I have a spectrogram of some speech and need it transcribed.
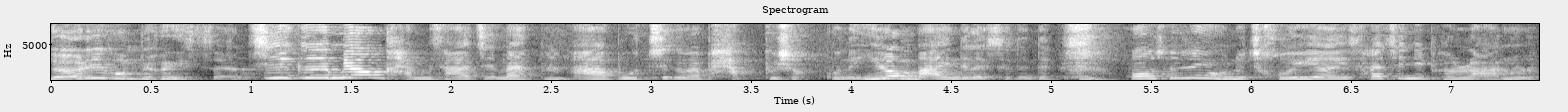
열일곱 명 있어요. 찍으면 감사하지만 음. 아못 찍으면 바쁘셨구나 이런 마인드가 있었는데 어 선생님 오늘 저희 아이 사진이 별로 안 올라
